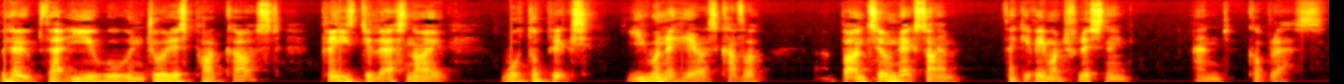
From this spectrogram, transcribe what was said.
We hope that you will enjoy this podcast. Please do let us know what topics you want to hear us cover. But until next time, thank you very much for listening and God bless.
